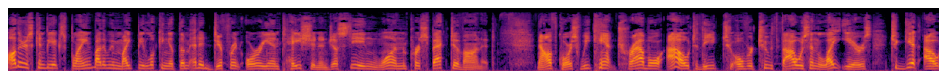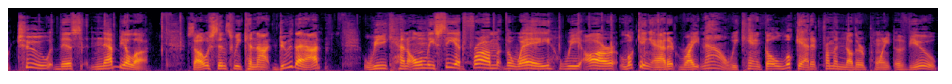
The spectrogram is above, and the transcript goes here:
Others can be explained by that we might be looking at them at a different orientation and just seeing one perspective on it. Now, of course, we can't travel out the over 2000 light years to get out to this nebula. So since we cannot do that, we can only see it from the way we are looking at it right now. We can't go look at it from another point of view.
